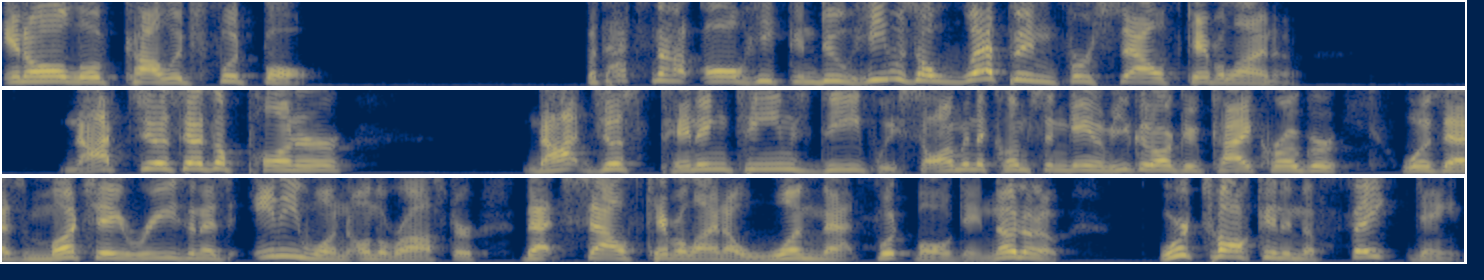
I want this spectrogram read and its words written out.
in all of college football. But that's not all he can do. He was a weapon for South Carolina, not just as a punter, not just pinning teams deep. We saw him in the Clemson game. You could argue Kai Kroger was as much a reason as anyone on the roster that South Carolina won that football game. No, no, no. We're talking in the fake game,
